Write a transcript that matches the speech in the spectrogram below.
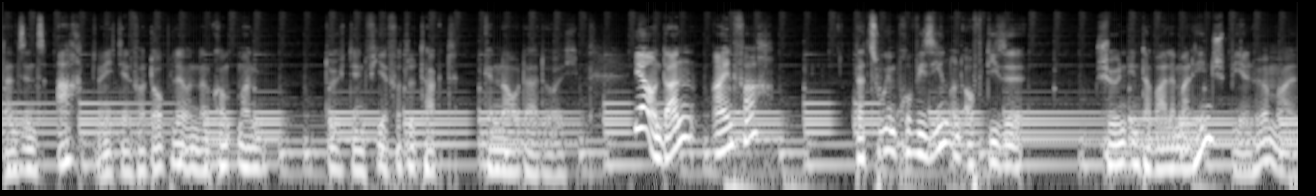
Dann sind es acht, wenn ich den verdopple und dann kommt man durch den Viervierteltakt genau dadurch. Ja, und dann einfach dazu improvisieren und auf diese schönen Intervalle mal hinspielen. Hör mal.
